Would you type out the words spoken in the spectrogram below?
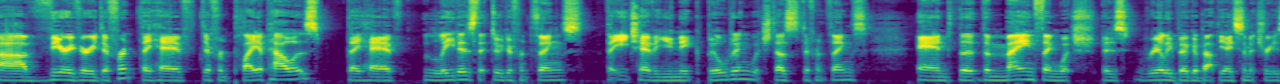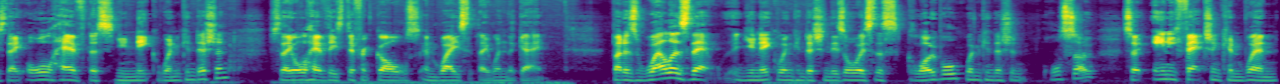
are very, very different. They have different player powers. They have leaders that do different things. They each have a unique building which does different things. And the, the main thing which is really big about the asymmetry is they all have this unique win condition. So they all have these different goals and ways that they win the game. But as well as that unique win condition, there's always this global win condition also. So any faction can win,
